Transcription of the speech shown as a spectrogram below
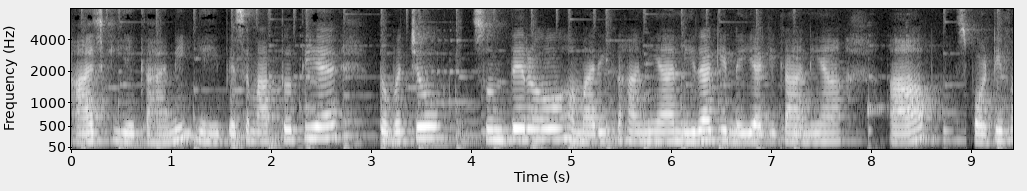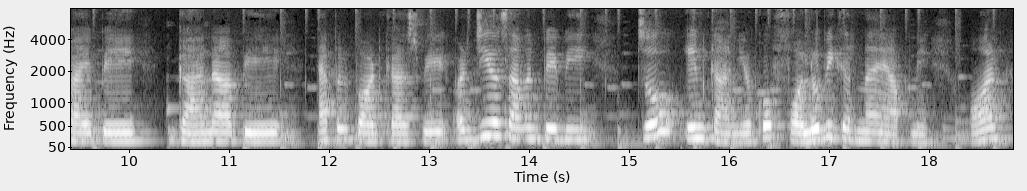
आज की ये कहानी यहीं पे समाप्त होती है। तो बच्चों, सुनते रहो हमारी कहानियाँ, नीरा की नैया की कहानियाँ। आप स्पॉटिफाई पे, गाना पे एप्पल पॉडकास्ट पे और जियो सावन पे भी जो इन कहानियों को फॉलो भी करना है आपने और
